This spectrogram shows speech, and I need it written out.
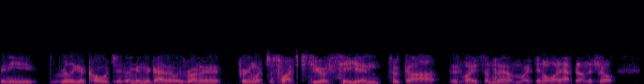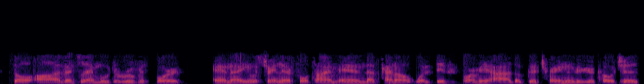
any really good coaches. I mean, the guy that was running it pretty much just watched UFC and took uh, advice from them, like you know what happened on the show. So uh, eventually, I moved to Roufusport, and I was training there full time, and that's kind of what it did for me. Uh, the good training, the good coaches.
